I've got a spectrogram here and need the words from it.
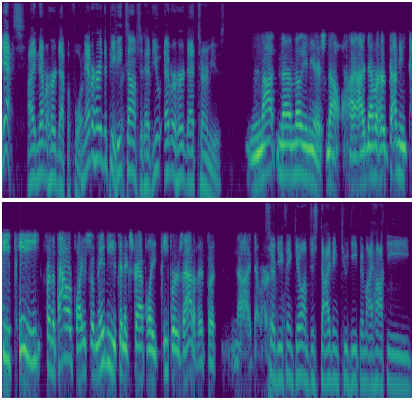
Yes, I had never heard that before. never heard the peeper. Pete Thompson, have you ever heard that term used? Not in a million years. No, I, I never heard. I mean, PP for the power play, so maybe you can extrapolate peepers out of it, but no, I never heard. So, do you think, Gil, I'm just diving too deep in my hockey?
